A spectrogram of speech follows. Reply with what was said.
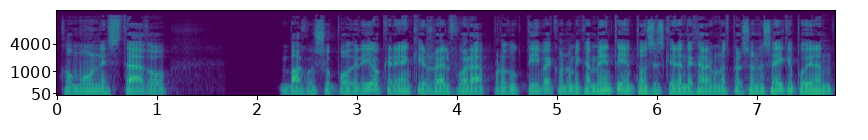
como un Estado bajo su poderío, querían que Israel fuera productiva económicamente y entonces querían dejar algunas personas ahí que pudieran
